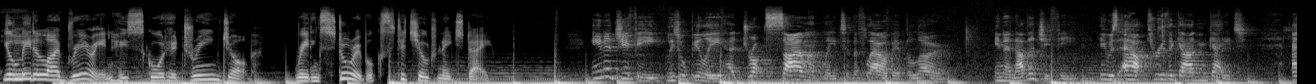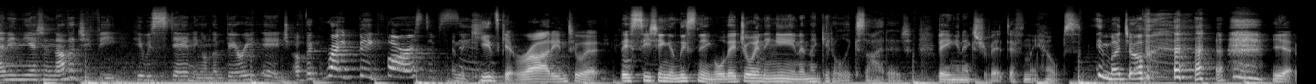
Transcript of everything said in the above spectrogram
You'll meet a librarian who's scored her dream job reading storybooks to children each day. In a jiffy, little Billy had dropped silently to the flower bed below. In another jiffy, he was out through the garden gate. And in yet another jiffy, he was standing on the very edge of the great big forest of And the kids get right into it. They're sitting and listening or they're joining in and they get all excited. Being an extrovert definitely helps in my job. yeah,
